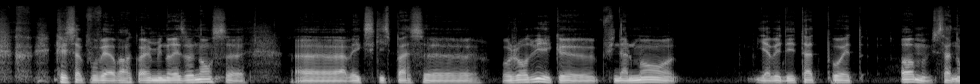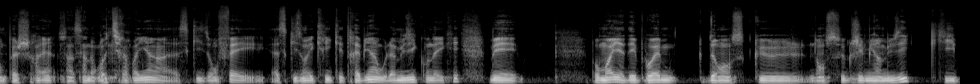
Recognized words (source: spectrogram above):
que ça pouvait avoir quand même une résonance euh, euh, avec ce qui se passe aujourd'hui et que finalement il y avait des tas de poètes hommes, ça n'empêche rien, ça, ça ne retire rien à ce qu'ils ont fait, à ce qu'ils ont écrit qui est très bien ou la musique qu'on a écrit, mais pour moi il y a des poèmes dans ce que dans ceux que j'ai mis en musique qui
